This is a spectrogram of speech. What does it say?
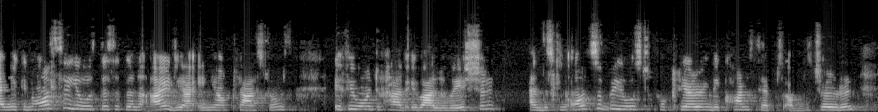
And you can also use this as an idea in your classrooms if you want to have evaluation. And this can also be used for clearing the concepts of the children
